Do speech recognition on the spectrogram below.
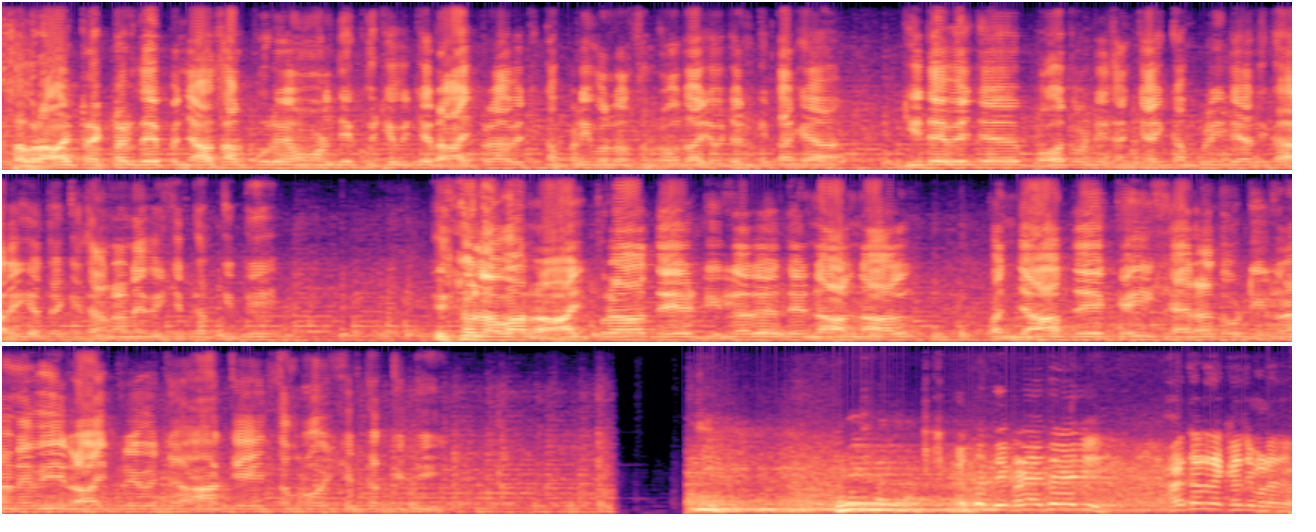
ਸਵਰਾਜ ਟਰੈਕਟਰ ਦੇ 50 ਸਾਲ ਪੂਰੇ ਹੋਣ ਦੀ ਖੁਸ਼ੀ ਵਿੱਚ ਰਾਜਪੁਰਾ ਵਿੱਚ ਕੰਪਨੀ ਵੱਲੋਂ ਸਮਾਰੋਹ ਦਾ ਆਯੋਜਨ ਕੀਤਾ ਗਿਆ, ਜਿਹਦੇ ਵਿੱਚ ਬਹੁਤ ਵੱਡੀ ਸੰਖਿਆ ਵਿੱਚ ਕੰਪਨੀ ਦੇ ਅਧਿਕਾਰੀ ਅਤੇ ਕਿਸਾਨਾਂ ਨੇ ਵੀ ਸ਼ਿਰਕਤ ਕੀਤੀ। ਇਸ ਤੋਂ ਇਲਾਵਾ ਰਾਜਪੁਰਾ ਦੇ ਡੀਲਰ ਦੇ ਨਾਲ ਨਾਲ ਪੰਜਾਬ ਦੇ ਕਈ ਸ਼ਹਿਰਾਂ ਤੋਂ ਡੀਲਰਾਂ ਨੇ ਵੀ ਰਾਜਪੁਰੇ ਵਿੱਚ ਆ ਕੇ ਇਸ ਸਮਾਰੋਹ ਵਿੱਚ ਸ਼ਿਰਕਤ ਕੀਤੀ ਇੱਧਰ ਦੇਖਣਾ ਇੱਧਰ ਹੈ ਜੀ। ਇੱਧਰ ਦੇਖਿਓ ਜੀ ਮੜਾ ਜਾ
